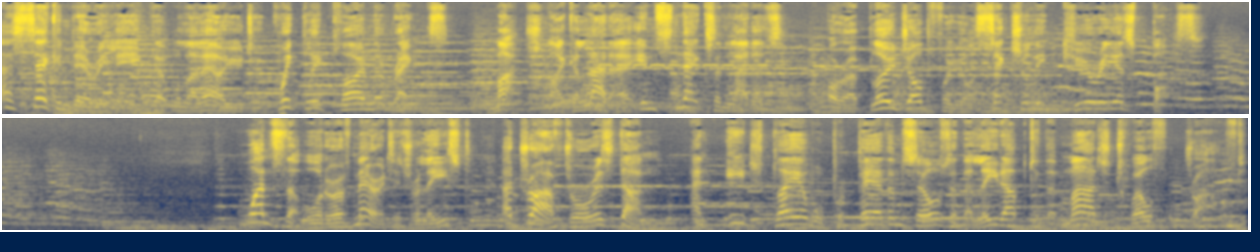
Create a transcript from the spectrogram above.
a secondary league that will allow you to quickly climb the ranks, much like a ladder in Snakes and Ladders or a blowjob for your sexually curious boss. Once the Order of Merit is released, a draft draw is done, and each player will prepare themselves in the lead up to the March 12th draft.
